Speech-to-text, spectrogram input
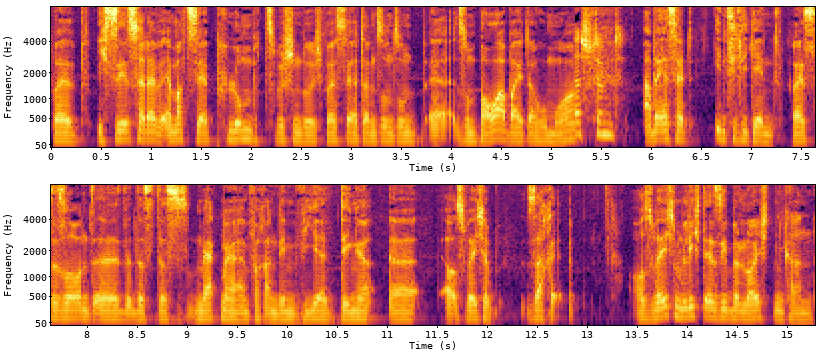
Weil ich sehe es halt, er macht es sehr plump zwischendurch, weißt du, er hat dann so, so ein, äh, so ein Bauarbeiterhumor. Das stimmt. aber er ist halt intelligent, weißt du so und äh, das das merkt man ja einfach an dem wie er Dinge äh, aus welcher Sache aus welchem Licht er sie beleuchten kann.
